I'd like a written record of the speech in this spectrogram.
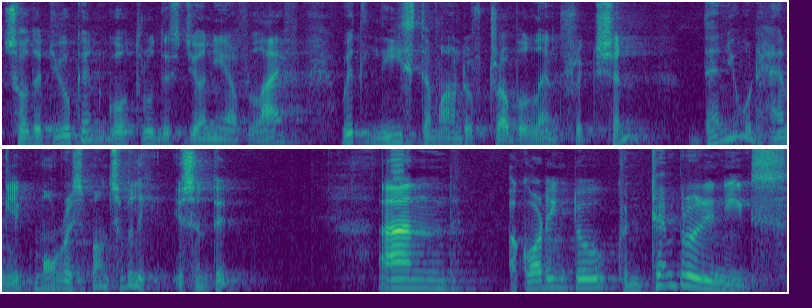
so that you can go through this journey of life with least amount of trouble and friction, then you would handle it more responsibly, isn't it? And according to contemporary needs,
